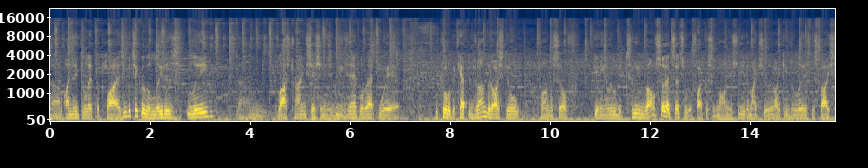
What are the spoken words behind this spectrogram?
um, I need to let the players, in particular the leaders, lead. Um, last training session is a good example of that, where we call it the captain's run, but I still find myself getting a little bit too involved. So that's that's a real focus of mine this year to make sure that I give the leaders the space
